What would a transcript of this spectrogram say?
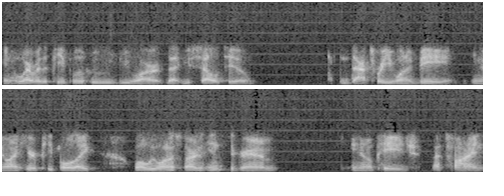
and whoever the people who you are that you sell to, that's where you want to be. You know, I hear people like, well, we want to start an Instagram, you know, page. That's fine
